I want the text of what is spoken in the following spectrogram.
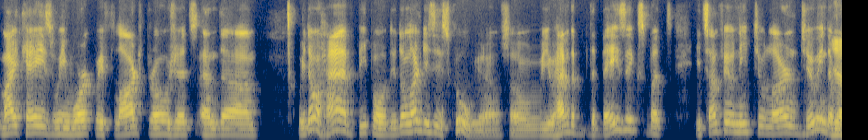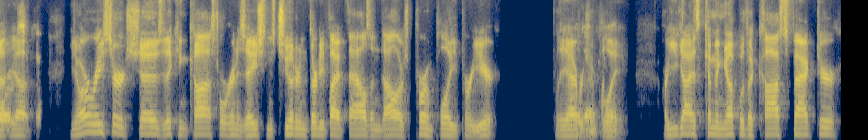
my case, we work with large projects and um, we don't have people they don't learn this in school you know so you have the, the basics but it's something you need to learn doing the yeah, work yeah. So, you know our research shows that it can cost organizations $235000 per employee per year for the average employee are you guys coming up with a cost factor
